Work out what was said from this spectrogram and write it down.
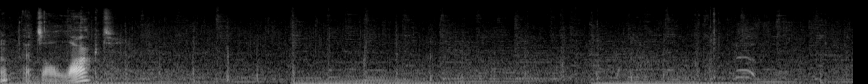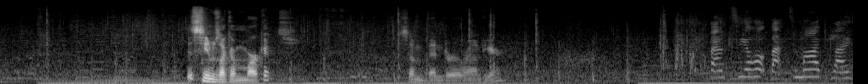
oh, that's all locked. This seems like a market. Some vendor around here. Fancy a hop back to my place?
